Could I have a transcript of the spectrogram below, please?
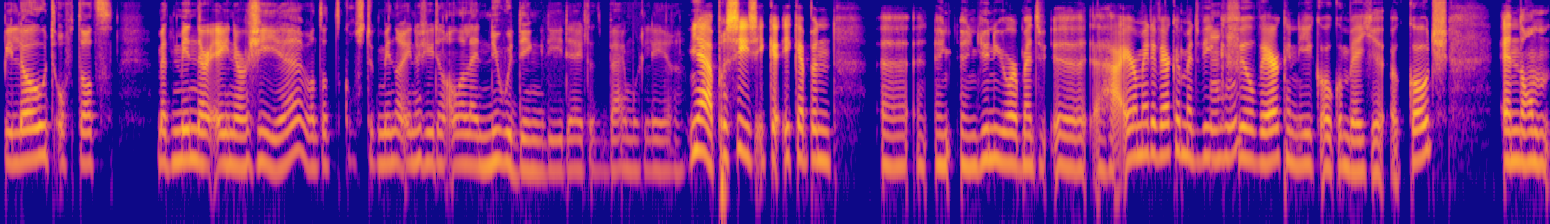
piloot of dat met minder energie, hè? Want dat kost natuurlijk minder energie dan allerlei nieuwe dingen die je de hele tijd bij moet leren. Ja, precies. Ik, ik heb een, uh, een, een, junior met uh, eh, HR-medewerker met wie ik mhm. veel werk en die ik ook een beetje coach. En dan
